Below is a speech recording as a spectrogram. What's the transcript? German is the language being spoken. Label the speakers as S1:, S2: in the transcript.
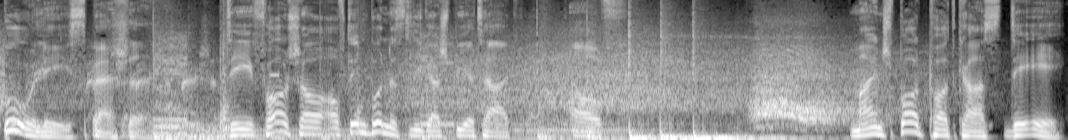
S1: Bully Special. Die Vorschau auf den Bundesligaspieltag auf meinsportpodcast.de.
